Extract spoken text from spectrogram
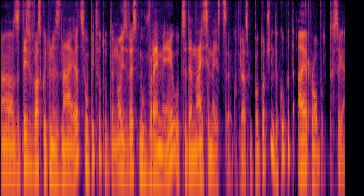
а, за тези от вас, които не знаят, се опитват от едно известно време, от 17 месеца, ако трябва да сме по-точни, да купат iRobot. Сега,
